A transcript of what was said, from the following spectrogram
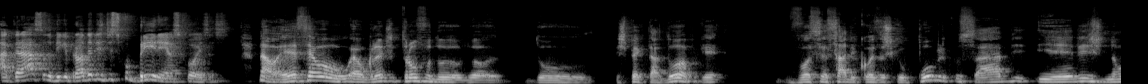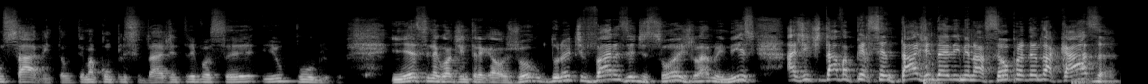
A graça do Big Brother é eles descobrirem as coisas. Não, esse é o, é o grande trunfo do, do, do espectador, porque você sabe coisas que o público sabe e eles não sabem. Então tem uma cumplicidade entre você e o público. E esse negócio de entregar o jogo, durante várias edições, lá no início, a gente dava percentagem da eliminação para dentro da casa,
